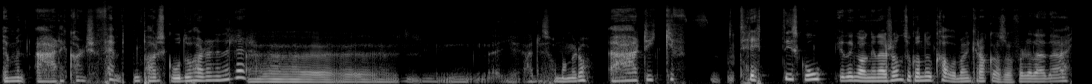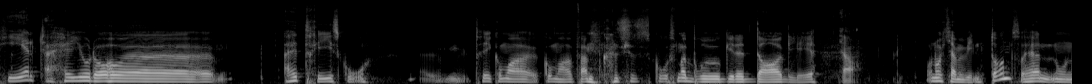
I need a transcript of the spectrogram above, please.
Ja, men er det kanskje 15 par sko du har der nede, eller? Uh, er det så mange da? Er det ikke 30 sko i den gangen der sånn, så kan du kalle meg en krakk, altså, for det der, det er helt... Jeg har jo da eh, Jeg har tre sko. Eh, 3,5 kanskje sko som jeg bruker i det daglige. Ja, Og nå kommer vinteren, så har jeg noen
